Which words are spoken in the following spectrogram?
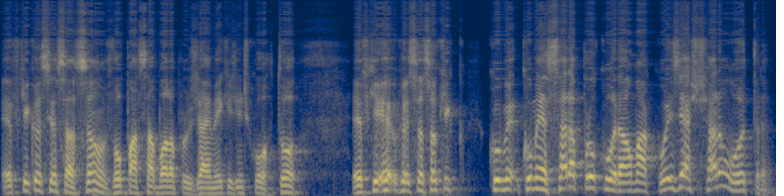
Eu fiquei com a sensação, vou passar a bola pro Jaime que a gente cortou. Eu fiquei com a sensação que come, começaram a procurar uma coisa e acharam outra.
